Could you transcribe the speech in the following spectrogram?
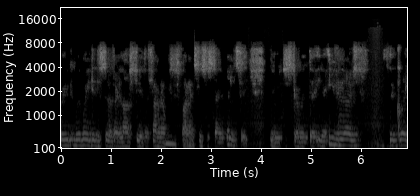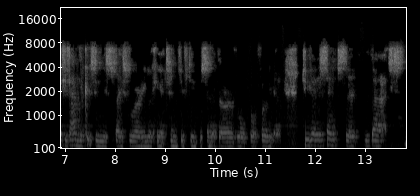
We, when we did the survey last year, the Family Office's Finance and Sustainability, we discovered that you know even those the greatest advocates in this space were only looking at 10 15% of their overall portfolio. Do you get a sense that that's,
